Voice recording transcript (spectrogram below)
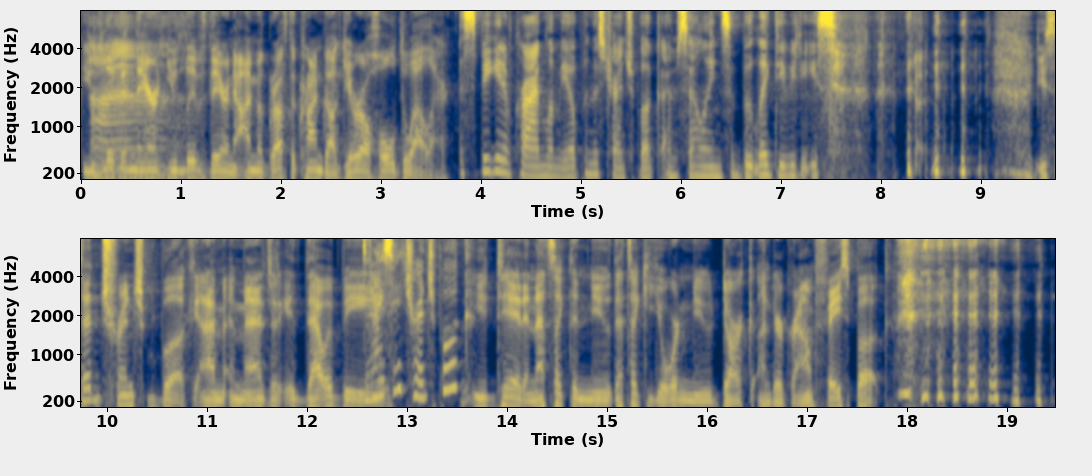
You live in there. You live there now. I'm McGruff the crime dog. You're a hole dweller. Speaking of crime, let me open this trench book. I'm selling some bootleg DVDs. You said trench book, and I'm imagining that would be. Did I say trench book? You did, and that's like the new. That's like your new dark underground Facebook.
